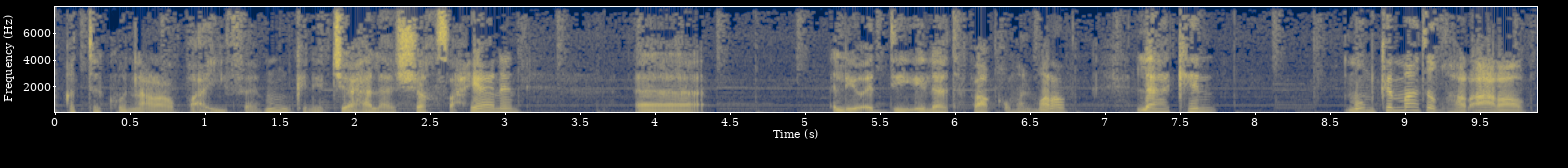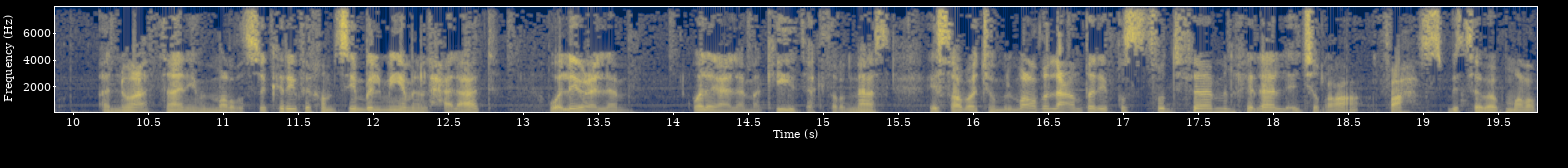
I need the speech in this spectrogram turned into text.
قد تكون الأعراض ضعيفة ممكن يتجاهلها الشخص أحيانا آه، اللي يؤدي إلى تفاقم المرض لكن ممكن ما تظهر أعراض النوع الثاني من مرض السكري في 50% من الحالات ولا يعلم ولا يعلم أكيد أكثر الناس إصابتهم بالمرض إلا عن طريق الصدفة من خلال إجراء فحص بسبب مرض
